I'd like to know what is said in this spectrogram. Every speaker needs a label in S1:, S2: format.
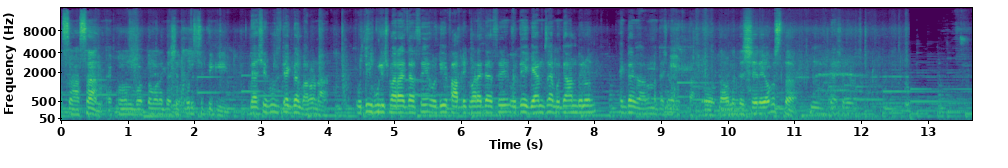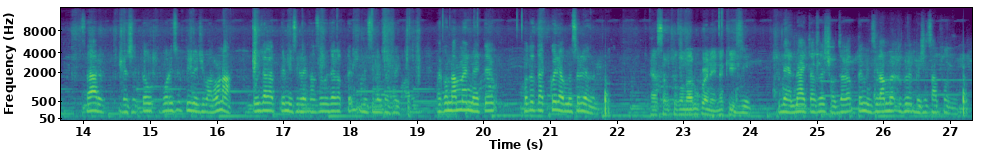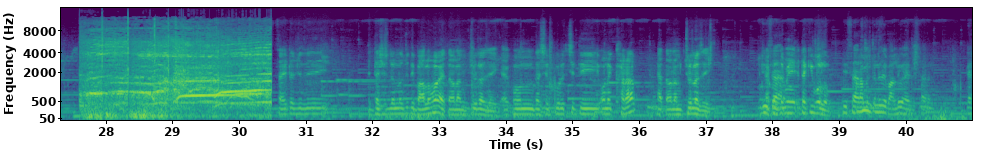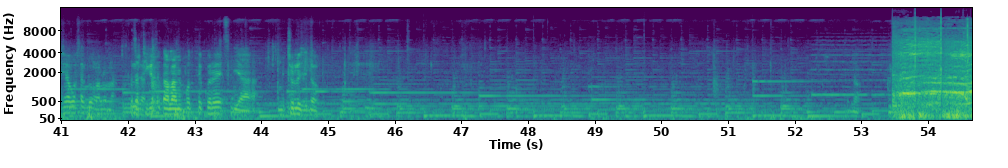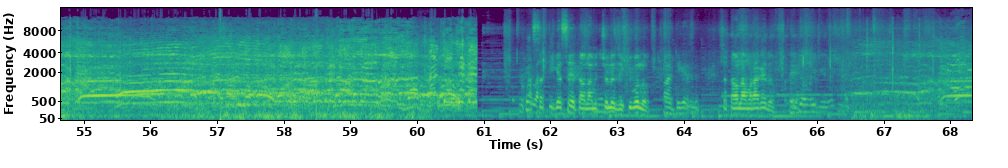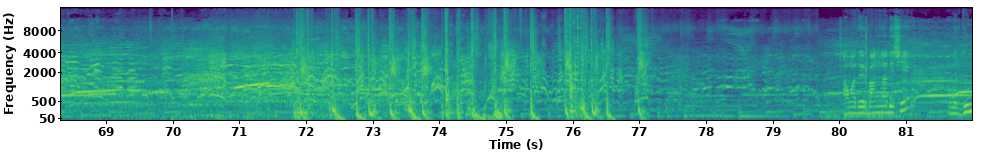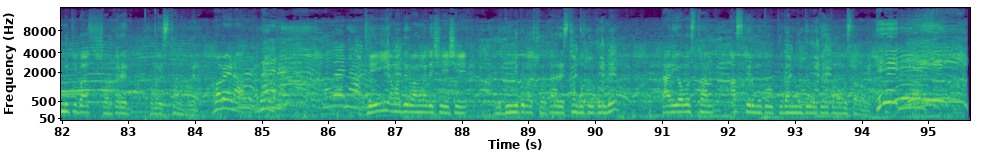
S1: আচ্ছা হাসান এখন বর্তমানে দেশের পরিস্থিতি কি?
S2: দেশের পরিস্থিতি একদম ভালো না। ওদিকে পুলিশ মারা যাচ্ছে ওদিকে পাবলিক মারা যাচ্ছে ওদিকে চায় ওদিকে আন্দোলন একদম ভালো না দেশের অবস্থা।
S1: ও তাহলে দেশের এই অবস্থা?
S2: দেশের
S3: স্যার দেশের তো পরিস্থিতি বেশি ভালো না। ওই জায়গাতে মিছিল আছে ওই জায়গাতে মিছিল আছে এখন আমরা নাইতে কত ত্যাগ করে আমরা চলে গেলাম।
S1: হ্যাঁ স্যার তো কোনো আর উপায় নেই নাকি?
S3: জি। না সব জায়গাতে মিছিল আমরা বেশি চাপ পড়বে
S1: এটা যদি দেশের জন্য যদি ভালো হয় তাহলে আমি চলে যাই। এখন দেশের পরিস্থিতি অনেক খারাপ হ্যাঁ তাহলে আমি চলে যাই। এখন তুমি এটা কি বলো?
S2: স্যার আমি চলে যাই ভালো হয়েছে স্যার। দেশের অবস্থা একদম ভালো না।
S1: আচ্ছা। ঠিক আছে তাহলে আমি প্রত্যেক করে ইয়া আমি চলে যাই দাও আচ্ছা ঠিক আছে তাহলে আমি চলে যাই কি বলো?
S2: হ্যাঁ ঠিক আছে।
S1: আচ্ছা তাহলে আমার আগে দাও।
S4: আমাদের বাংলাদেশে কোনো দুর্নীতিবাজ সরকারের কোনো স্থান হবে না।
S2: হবে না।
S4: যেই আমাদের বাংলাদেশে এসে কোনো দুর্নীতিবাজ সরকারের স্থান দখল করবে তারই অবস্থান আজকের মতো প্রধানমন্ত্রীর মতো এরকম অবস্থা হবে।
